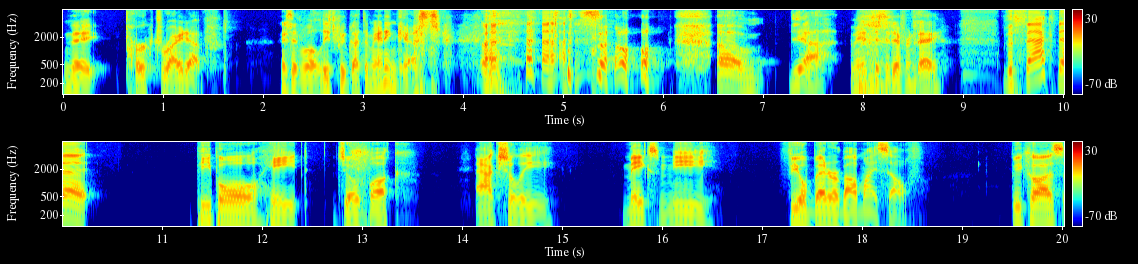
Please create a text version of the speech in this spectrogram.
And they perked right up. I said, well, at least we've got the Manning cast. so um yeah, I mean, it's just a different day. the fact that people hate Joe Buck actually makes me feel better about myself because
